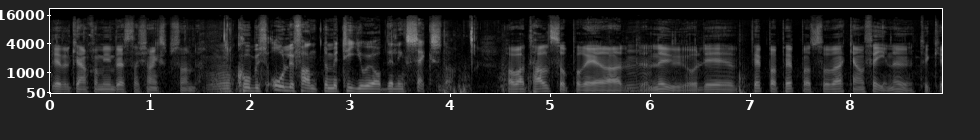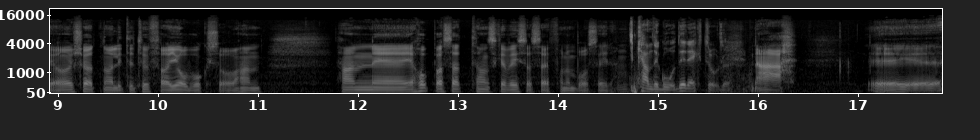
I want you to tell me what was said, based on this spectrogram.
det är väl kanske min bästa chans på söndag. Mm. Kobus Olifant nummer 10 i avdelning 6 då? Har varit halsopererad mm. nu och det peppar peppar så verkar han fin nu tycker jag. Jag har kört några lite tuffare jobb också. Och han, han, eh, jag hoppas att han ska visa sig från en bra sida. Kan det gå direkt tror du? Nej, eh,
